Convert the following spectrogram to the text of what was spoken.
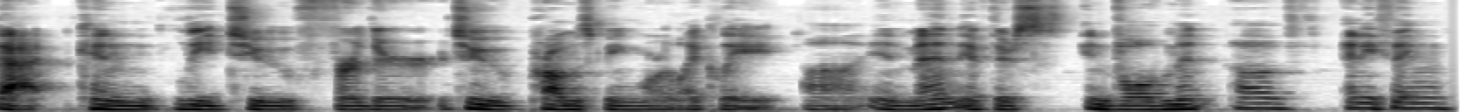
that can lead to further to problems being more likely uh, in men if there's involvement of anything,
